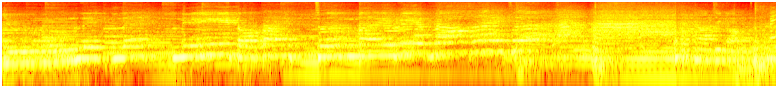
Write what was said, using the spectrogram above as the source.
อยู่มุมเล็กๆนี้ต่อไปเธอไม่เรียกร้องให้เธอต้องทำจริงเหรอ ไม่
